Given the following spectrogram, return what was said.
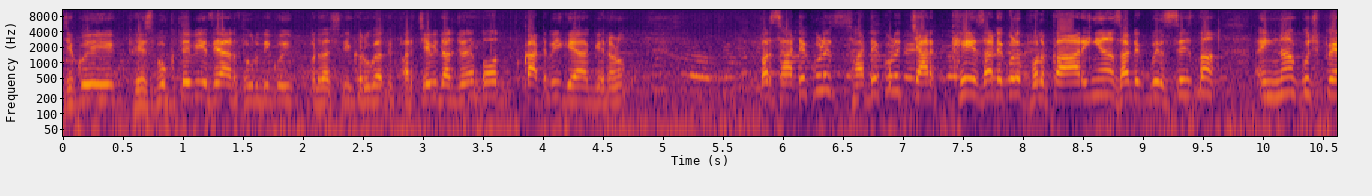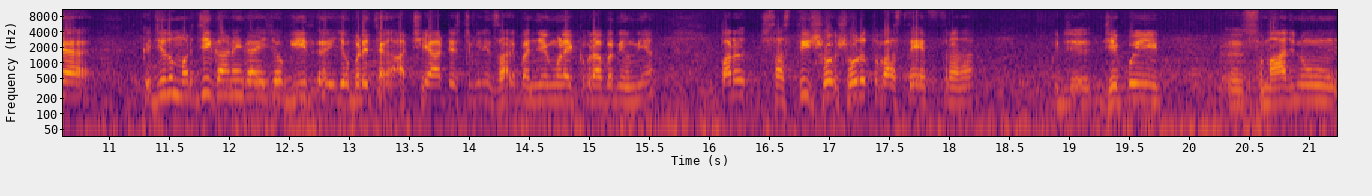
ਜੇ ਕੋਈ ਫੇਸਬੁੱਕ ਤੇ ਵੀ ਹਥਿਆਰ ਥੂਰ ਦੀ ਕੋਈ ਪ੍ਰਦਰਸ਼ਨੀ ਕਰੂਗਾ ਤੇ ਪਰਚੇ ਵੀ ਦਰਜ ਹੋਏ ਬਹੁਤ ਘੱਟ ਵੀ ਗਿਆ ਅੱਗੇ ਨਾਲੋਂ। ਪਰ ਸਾਡੇ ਕੋਲੇ ਸਾਡੇ ਕੋਲੇ ਚਰਖੇ ਸਾਡੇ ਕੋਲੇ ਫੁਲਕਾਰੀਆਂ ਸਾਡੇ ਵਿਰਸੇ ਤਾਂ ਇੰਨਾ ਕੁਝ ਪਿਆ ਹੈ। ਕਿ ਜਦੋਂ ਮਰਜ਼ੀ ਗਾਣੇ ਗਾਏ ਜੋ ਗੀਤ ਗਾਏ ਜੋ ਬੜੇ ਚੰਗੇ, ਅੱਛੇ ਆਰਟਿਸਟ ਵੀ ਨੇ, ਸਾਰੇ ਪੰਜੇ ਉਂਗਲਾਂ ਇੱਕ ਬਰਾਬਰ ਨਹੀਂ ਹੁੰਦੀਆਂ। ਪਰ ਸਸਤੀ ਸ਼ੋ- ਸ਼ੋਹਰਤ ਵਾਸਤੇ ਇਸ ਤਰ੍ਹਾਂ ਦਾ ਕਿ ਜੇ- ਕੋਈ ਸਮਾਜ ਨੂੰ,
